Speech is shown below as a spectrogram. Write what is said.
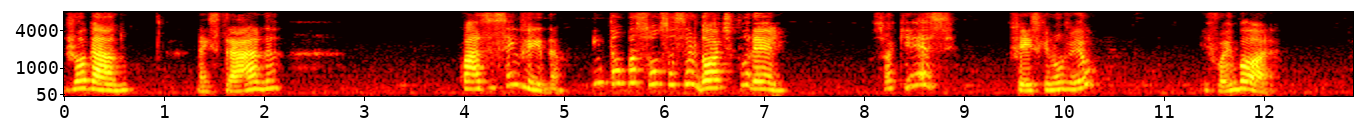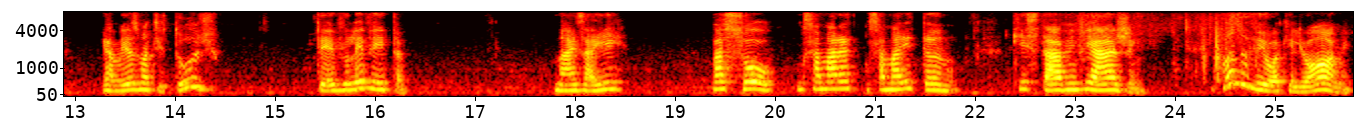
jogado, na estrada, quase sem vida. Então passou um sacerdote por ele. Só que esse fez que não viu e foi embora. E a mesma atitude teve o levita. Mas aí passou um samaritano que estava em viagem. Quando viu aquele homem,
